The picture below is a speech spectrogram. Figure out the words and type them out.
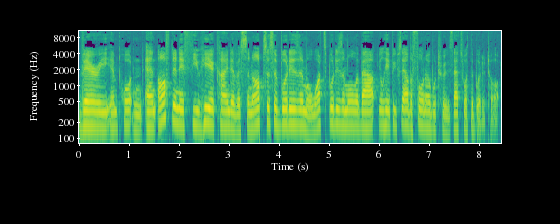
very important. And often, if you hear kind of a synopsis of Buddhism or what's Buddhism all about, you'll hear people say, oh, the Four Noble Truths, that's what the Buddha taught.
